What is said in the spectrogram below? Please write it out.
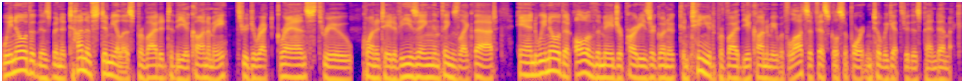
We know that there's been a ton of stimulus provided to the economy through direct grants, through quantitative easing, and things like that. And we know that all of the major parties are going to continue to provide the economy with lots of fiscal support until we get through this pandemic.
